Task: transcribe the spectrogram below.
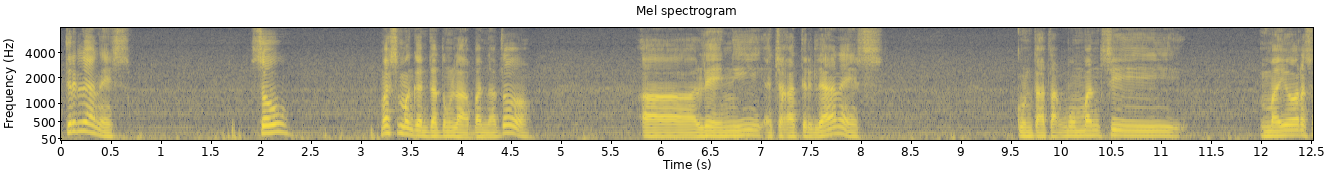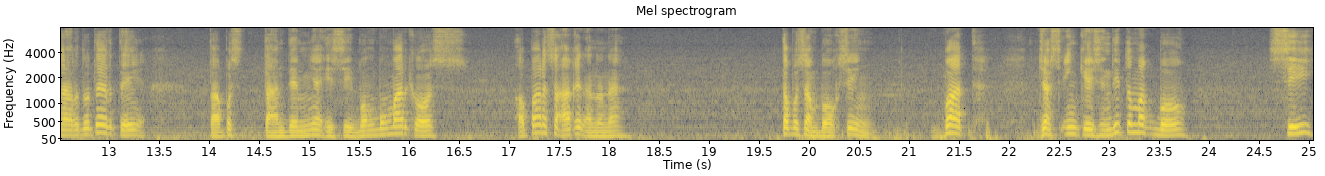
Trillanes. So, mas maganda tong laban na to. Uh, Lenny at saka Trillanes. Kung tatakbo man si Mayor Sara Duterte, tapos tandem niya is si Bongbong Marcos, o para sa akin, ano na, tapos ang boxing. But, just in case hindi tumakbo, si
